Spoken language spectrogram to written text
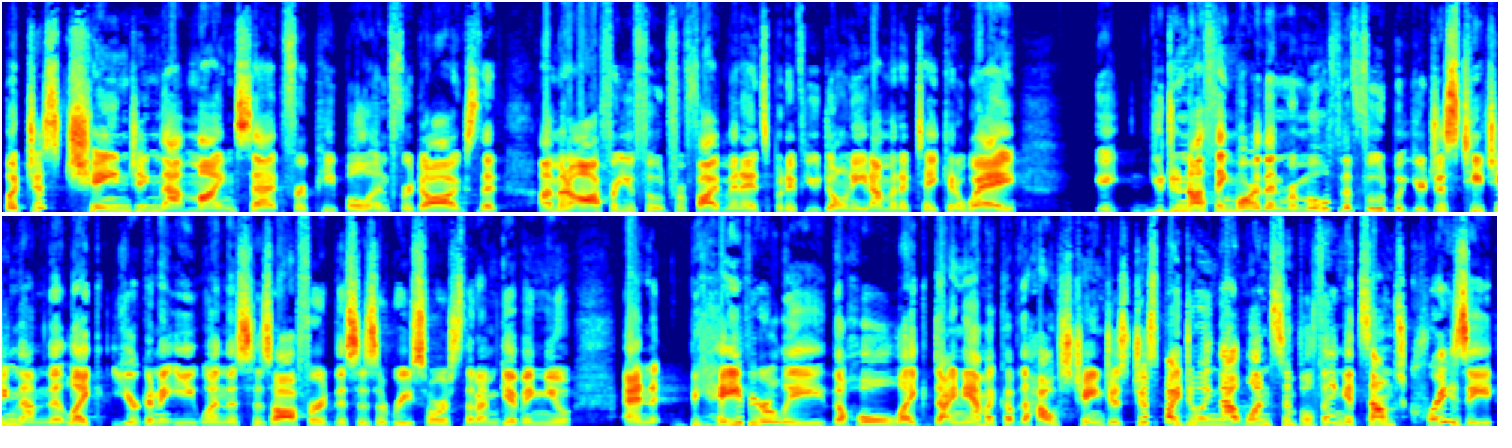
but just changing that mindset for people and for dogs that I'm going to offer you food for five minutes, but if you don't eat, I'm going to take it away. You do nothing more than remove the food, but you're just teaching them that like you're going to eat when this is offered. This is a resource that I'm giving you, and behaviorally, the whole like dynamic of the house changes just by doing that one simple thing. It sounds crazy,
